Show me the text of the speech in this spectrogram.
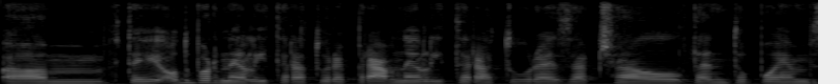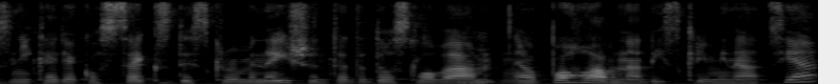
um, v tej odbornej literatúre, právnej literatúre začal tento pojem vznikať ako sex discrimination, teda doslova mm. pohlavná diskriminácia.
